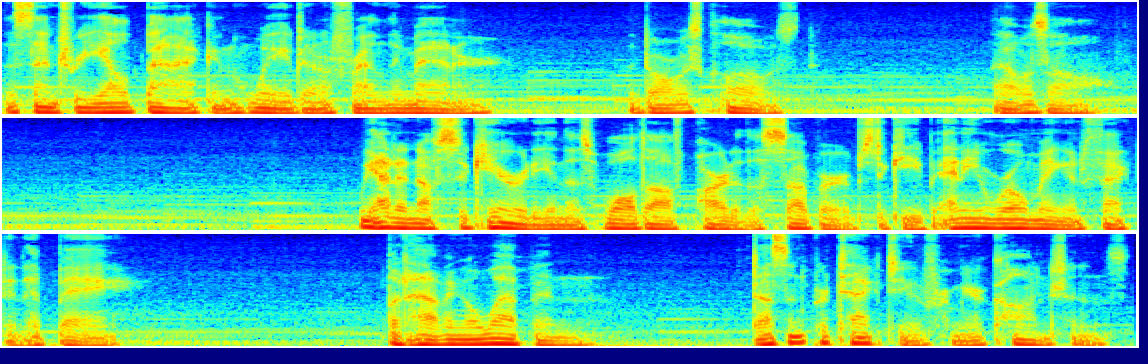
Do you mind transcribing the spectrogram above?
The sentry yelled back and waved in a friendly manner. The door was closed. That was all. We had enough security in this walled off part of the suburbs to keep any roaming infected at bay. But having a weapon doesn't protect you from your conscience.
